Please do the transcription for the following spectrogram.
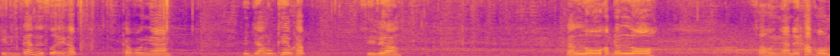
อีกหนึ่งแต้มสวยๆครับ กับผลงานเป็นยางลูกเทพครับ สีเหลือง ดันโลครับดันโลฝากผลงานด้วยครับผม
